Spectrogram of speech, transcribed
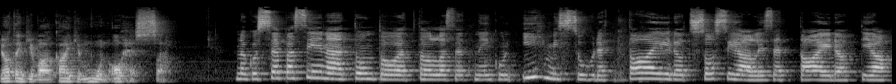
jotenkin vaan kaiken muun ohessa. No kun sepä siinä että tuntuu, että tollaset niin ihmissuhdetaidot, sosiaaliset taidot ja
